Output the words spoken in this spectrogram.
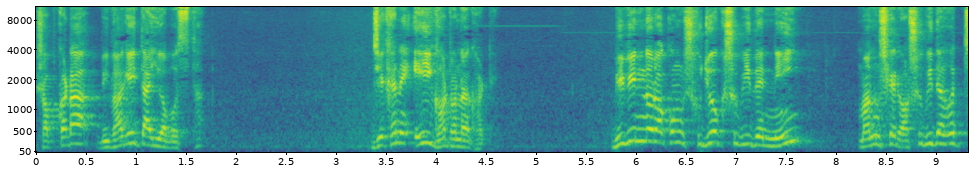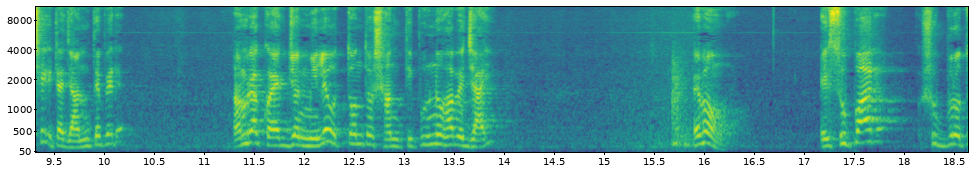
সবকটা বিভাগেই তাই অবস্থা। যেখানে এই ঘটনা ঘটে। বিভিন্ন রকম সুযোগ সুবিধে নেই মানুষের অসুবিধা হচ্ছে, এটা জানতে পেরে। আমরা কয়েকজন মিলে অত্যন্ত শান্তিপূর্ণভাবে যাই। এবং এই সুপার সুব্রত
